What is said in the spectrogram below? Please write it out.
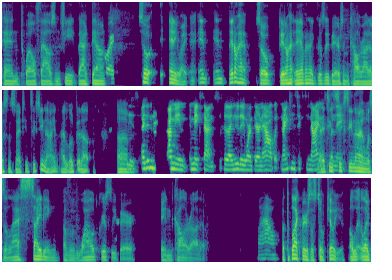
10, 12,000 feet back down. So anyway, and and they don't have so they don't have, they haven't had grizzly bears in Colorado since 1969. I looked it up. Um, I didn't I mean, it makes sense because I knew they weren't there now, but 1969 1969 was, was the last sighting of a wild grizzly bear in Colorado. Wow. But the black bears will still kill you. Like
